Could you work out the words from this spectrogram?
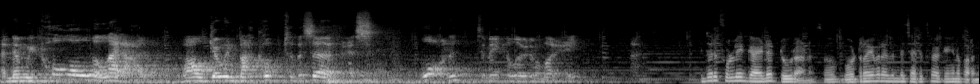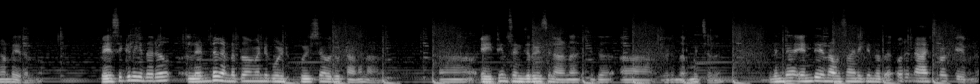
and then we pull all the lead out while going back up to the surface. One, to make a load of money, ഇതൊരു ഫുള്ളി ഗൈഡഡ് ടൂറാണ് സോ ബോട്ട് ഡ്രൈവർ ഇതിന്റെ ചരിത്രമൊക്കെ ഇങ്ങനെ പറഞ്ഞുകൊണ്ടിരുന്നു ബേസിക്കലി ഇതൊരു ലെഡ് കണ്ടെത്താൻ വേണ്ടി കുഴി- കുഴിച്ച ഒരു ടണലാണ് എയ്റ്റീൻ സെഞ്ചുറീസിലാണ് ഇത് ഇവർ നിർമ്മിച്ചത് ഇതിന്റെ എൻഡ് ചെയ്യുന്ന അവസാനിക്കുന്നത് ഒരു നാച്ചുറൽ കേവിന്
